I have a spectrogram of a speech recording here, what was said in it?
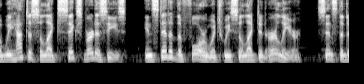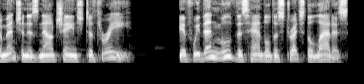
but we have to select 6 vertices, instead of the 4 which we selected earlier, since the dimension is now changed to 3. If we then move this handle to stretch the lattice,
